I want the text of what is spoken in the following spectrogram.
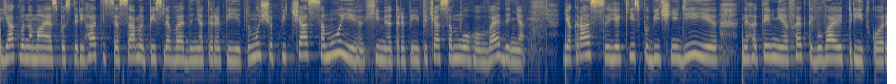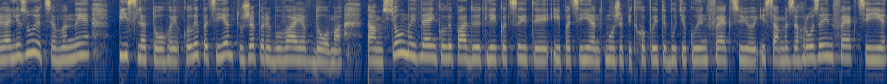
як вона має спостерігатися саме після введення терапії. Тому що під час самої хіміотерапії, під час самого введення, якраз якісь побічні дії, негативні ефекти бувають рідко. Реалізуються вони після того, коли пацієнт вже перебуває вдома. Там сьомий день, коли падають лейкоцити, і пацієнт може підхопити будь-яку інфекцію, і саме загроза інфекції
